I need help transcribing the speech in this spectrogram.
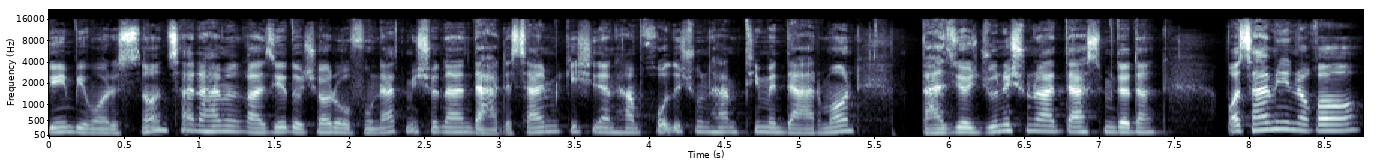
این بیمارستان سر همین قضیه دچار عفونت می‌شدن دردسر میکشیدن هم خودشون هم تیم درمان. بعضیا جونشون رو از دست می‌دادن. واسه همین آقا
